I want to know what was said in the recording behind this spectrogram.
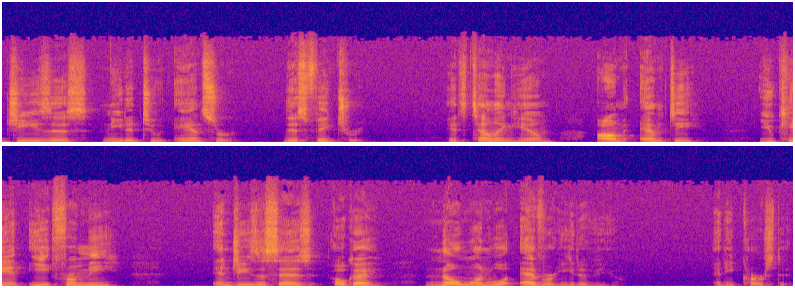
Jesus needed to answer this fig tree. It's telling him, I'm empty. You can't eat from me. And Jesus says, Okay, no one will ever eat of you. And he cursed it.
